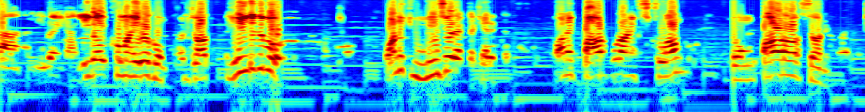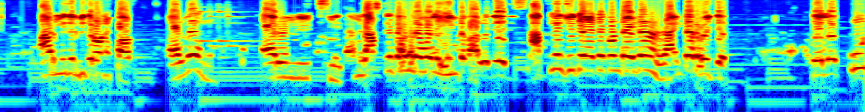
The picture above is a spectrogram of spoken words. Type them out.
না না লিভাই না। লিভাই ক্ষমা এরকম। হিল্ড দেবো অনেক মেজর একটা ক্যারেক্টার অনেক পাওয়ারফুল অনেক স্ট্রং এবং পাওয়ার আছে অনেক। আর্মিদের ভিতরে অনেক পাওয়ার পারবেন? Aaron Smith. আমি লাস্টের কথাটা বলে হিন্ট ভালো দিয়ে দিচ্ছি। আপনি যদি কোনটা এটা রাইটার হইতেন তাহলে কোন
